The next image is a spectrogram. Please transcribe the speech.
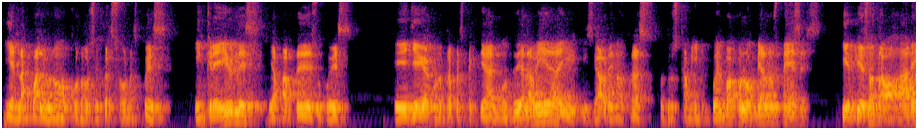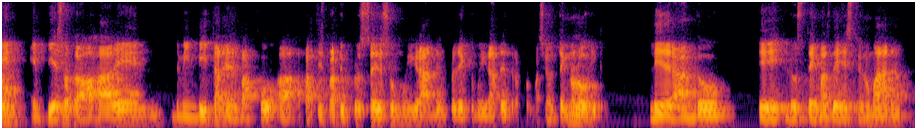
y en la cual uno conoce personas pues increíbles y aparte de eso pues eh, llega con otra perspectiva del mundo y de la vida y, y se abren otras, otros caminos. Vuelvo a Colombia a los meses y empiezo a trabajar en, empiezo a trabajar en, me invitan en el banco a, participar de un proceso muy grande, un proyecto muy grande de transformación tecnológica, liderando eh, los temas de gestión humana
